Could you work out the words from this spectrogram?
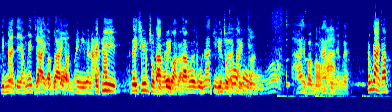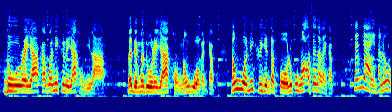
ทีมงานจะยังไม่แจได้กครัอุบปได้กครัรบณ์ไม่มีปัญหาให้ครับพี่ ได้ชื่นชมตั้งไว้ลิ่ก่อนก่อนตั้งไว้อูน่ากินชื่นชมจังเลยกลิ่นตั้งก่อนใช่บะหมี่น่ากินจังเลยท่านผู้การครับดูระยะครับว่านี่คือระยะของยีราฟ แล้วเดี๋ยวมาดูระยะของน้องวัวกันครับ น้องวัวนี่คือเย็นตาโฟลูกคุณง้อเอาเส้นอะไรครับ เส้นใหญ่ค่ะลูก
